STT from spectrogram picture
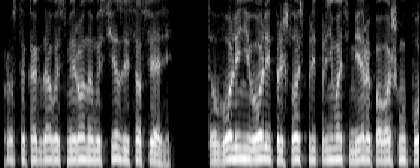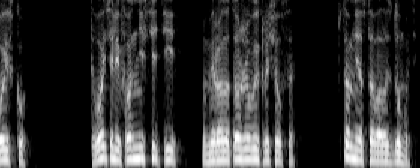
«Просто когда вы с Мироном исчезли со связи, то волей-неволей пришлось предпринимать меры по вашему поиску. Твой телефон не в сети, у Мирона тоже выключился. Что мне оставалось думать?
